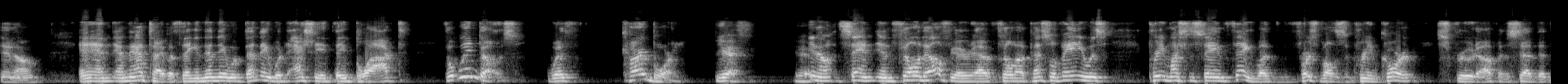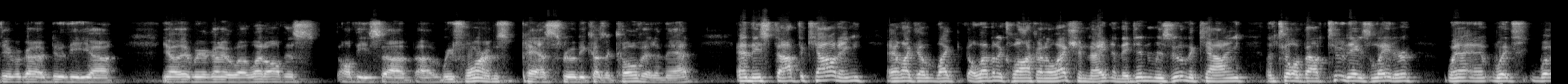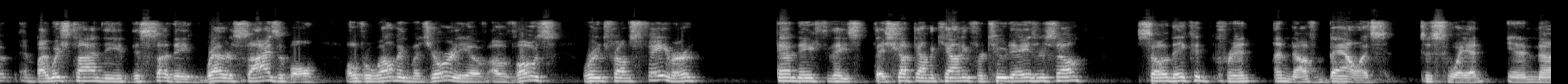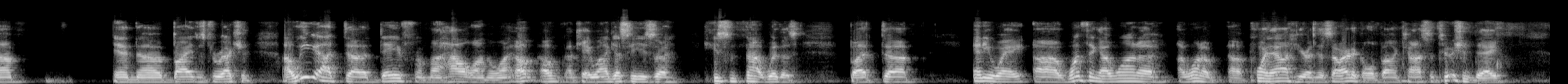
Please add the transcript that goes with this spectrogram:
You know, and, and that type of thing. And then they would then they would actually they blocked the windows with cardboard. Yes. yes. You know, saying in Philadelphia, uh, Philadelphia, Pennsylvania was pretty much the same thing. But first of all, the Supreme Court screwed up and said that they were going to do the, uh, you know, that we were going to uh, let all this, all these uh, uh, reforms pass through because of COVID and that. And they stopped the counting at like a, like 11 o'clock on election night, and they didn't resume the counting until about two days later, when which by which time the the, the rather sizable, overwhelming majority of, of votes were in Trump's favor, and they they they shut down the counting for two days or so, so they could print enough ballots to sway it in uh, in uh, Biden's direction. Uh, we got uh, Dave from uh, Howell on the line. Oh, oh, okay. Well, I guess he's uh, he's not with us, but anyway, one thing I want to I want to point out here in this article about Constitution Day.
